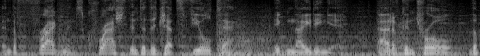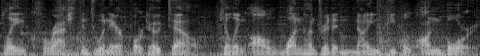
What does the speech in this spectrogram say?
and the fragments crashed into the jet's fuel tank, igniting it. Out of control, the plane crashed into an airport hotel, killing all 109 people on board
